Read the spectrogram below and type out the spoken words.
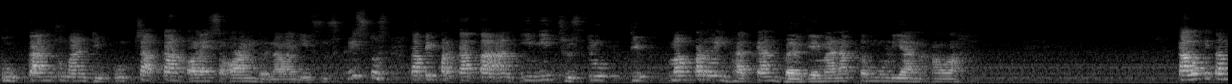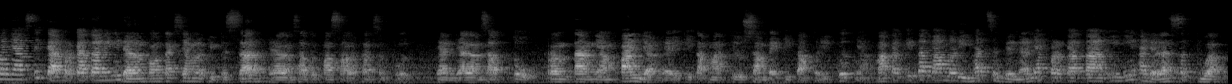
bukan cuma diucapkan oleh seorang bernama Yesus Kristus tapi perkataan ini justru memperlihatkan bagaimana kemuliaan Allah. Kalau kita menyaksikan perkataan ini dalam konteks yang lebih besar dalam satu pasal tersebut dan dalam satu rentang yang panjang dari kitab Matius sampai kitab berikutnya, maka kita akan melihat sebenarnya perkataan ini adalah sebuah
